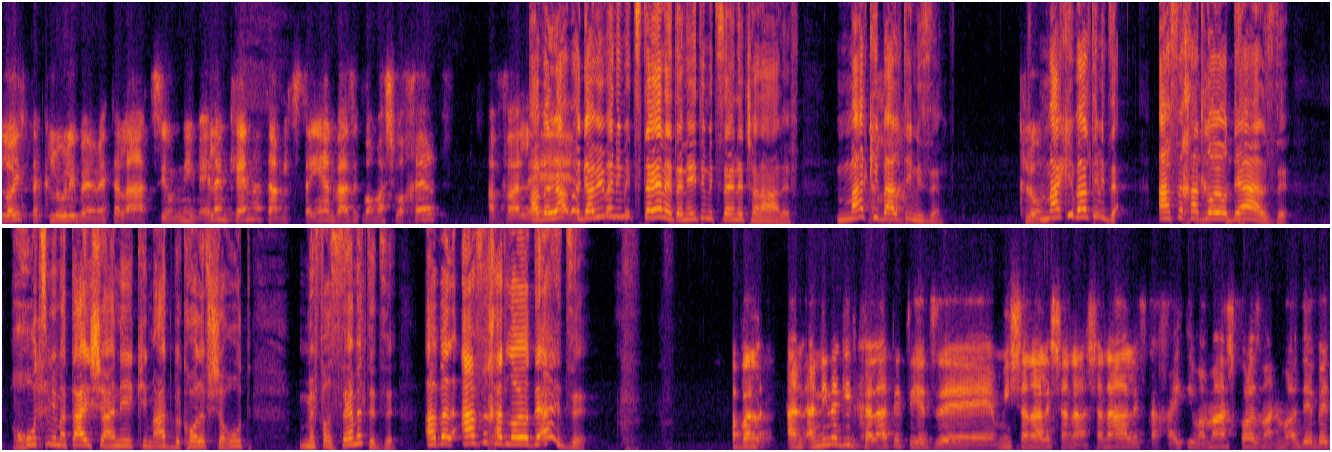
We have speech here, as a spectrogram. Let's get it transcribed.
לא הסתכלו לי באמת על הציונים, אלא אם כן אתה מצטיין, ואז זה כבר משהו אחר, אבל... אבל אה, למה? גם אם אני מצטיינת, אני הייתי מצטיינת שנה א'. מה קיבלתי מזה? כלום. מה קיבלתי מזה? אף אחד לא יודע על זה. חוץ ממתי שאני כמעט בכל אפשרות מפרסמת את זה. אבל אף אחד לא יודע את זה. אבל אני, אני נגיד קלטתי את זה משנה לשנה. שנה א', ככה הייתי ממש כל הזמן מועדבת,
